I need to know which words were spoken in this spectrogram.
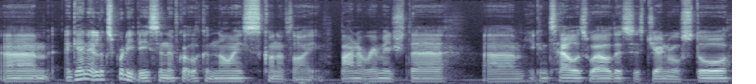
Um, again, it looks pretty decent. They've got like a nice kind of like banner image there. Um, you can tell as well this is general store.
